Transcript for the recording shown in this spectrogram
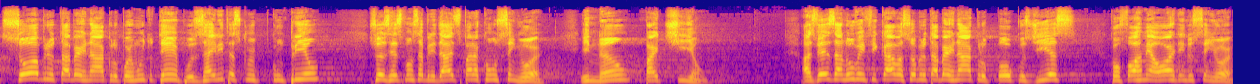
sobre o tabernáculo por muito tempo, os israelitas cumpriam suas responsabilidades para com o Senhor e não partiam. Às vezes a nuvem ficava sobre o tabernáculo poucos dias, conforme a ordem do Senhor.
